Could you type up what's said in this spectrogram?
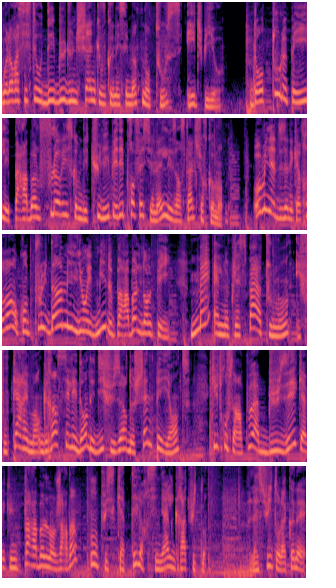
Ou alors assister au début d'une chaîne que vous connaissez maintenant tous, HBO. Dans tout le pays, les paraboles fleurissent comme des tulipes et des professionnels les installent sur commande. Au milieu des années 80, on compte plus d'un million et demi de paraboles dans le pays. Mais elles ne plaisent pas à tout le monde et font carrément grincer les dents des diffuseurs de chaînes payantes qui trouvent ça un peu abusé qu'avec une parabole dans le jardin, on puisse capter leur signal gratuitement. La suite, on la connaît.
